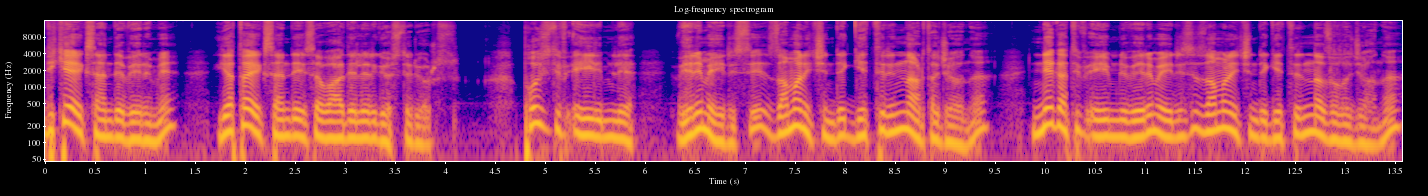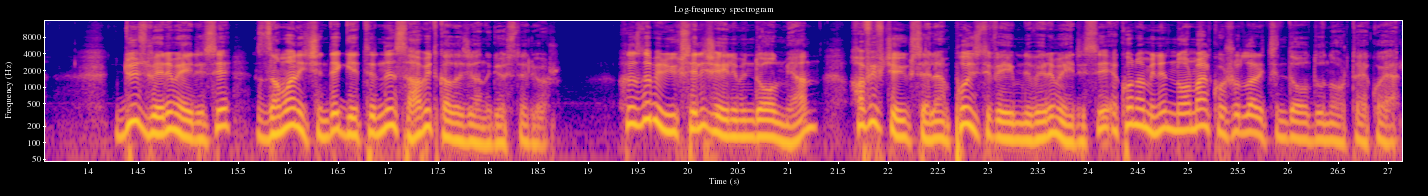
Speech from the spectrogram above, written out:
Dikey eksende verimi, yatay eksende ise vadeleri gösteriyoruz. Pozitif eğilimli verim eğrisi zaman içinde getirinin artacağını, negatif eğimli verim eğrisi zaman içinde getirinin azalacağını, düz verim eğrisi zaman içinde getirinin sabit kalacağını gösteriyor. Hızlı bir yükseliş eğiliminde olmayan, hafifçe yükselen pozitif eğimli verim eğrisi ekonominin normal koşullar içinde olduğunu ortaya koyar.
